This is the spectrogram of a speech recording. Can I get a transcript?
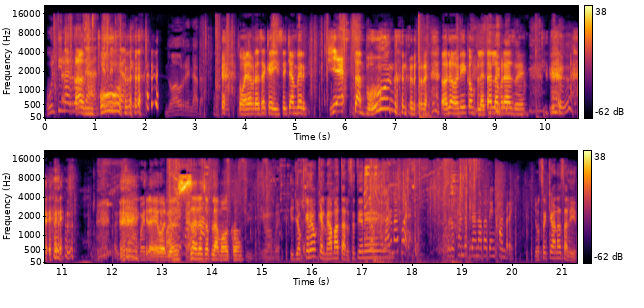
Última ronda antes del cambio. No ahorre nada. Como es la frase que dice Chamber, ¡Yes, tampón! o no, ni completar la frase. Le devolvió un solo soplamoco. Sí. Y yo creo que él me va a matar. Usted tiene. Alarma afuera. Colocando granada de enjambre. Yo sé que van a salir.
